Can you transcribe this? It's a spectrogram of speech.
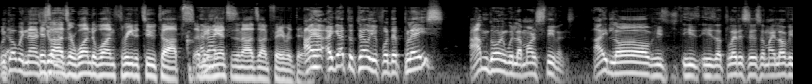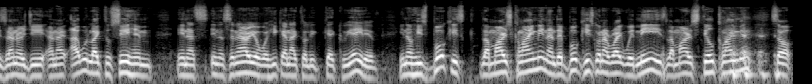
we yeah. go with Nance. Junior. His Jr. odds are one to one, three to two tops. I And mean, I- Nance is an odds-on favorite there. I I got to tell you for the place, I'm going with Lamar Stevens. I love his his his athleticism. I love his energy, and I, I would like to see him in a s- in a scenario where he can actually get creative. You know, his book is Lamar's climbing, and the book he's gonna write with me is Lamar's still climbing. so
